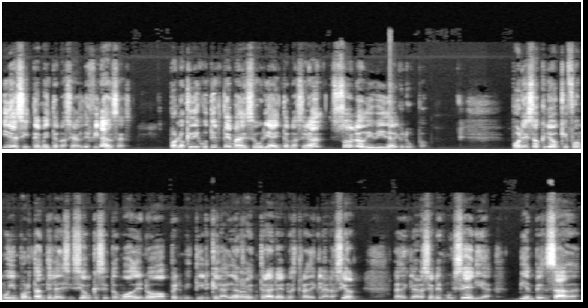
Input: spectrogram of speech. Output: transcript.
y del sistema internacional de finanzas, por lo que discutir temas de seguridad internacional solo divide al grupo. Por eso creo que fue muy importante la decisión que se tomó de no permitir que la guerra entrara en nuestra declaración. La declaración es muy seria, bien pensada.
